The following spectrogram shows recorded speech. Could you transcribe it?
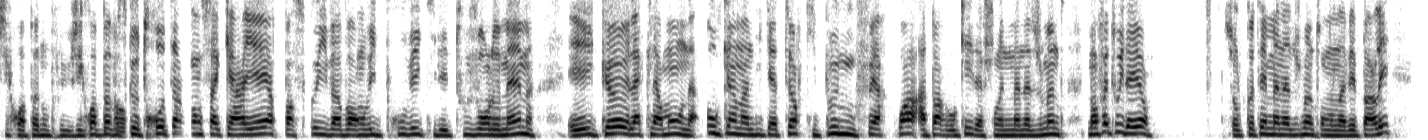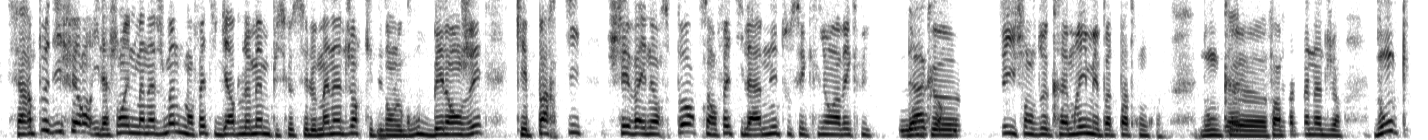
j'y crois pas non plus. J'y crois pas parce que trop tard dans sa carrière, parce qu'il va avoir envie de prouver qu'il est toujours le même et que là clairement on n'a aucun indicateur qui peut nous faire croire, à part ok il a changé de management. Mais en fait oui d'ailleurs. Sur le côté management, on en avait parlé. C'est un peu différent. Il a changé de management, mais en fait, il garde le même, puisque c'est le manager qui était dans le groupe Bélanger, qui est parti chez Viner Sports, et en fait, il a amené tous ses clients avec lui. D'accord. Il change de crèmerie, mais pas de patron, quoi. Donc, Ouais. euh, enfin, pas de manager. Donc,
